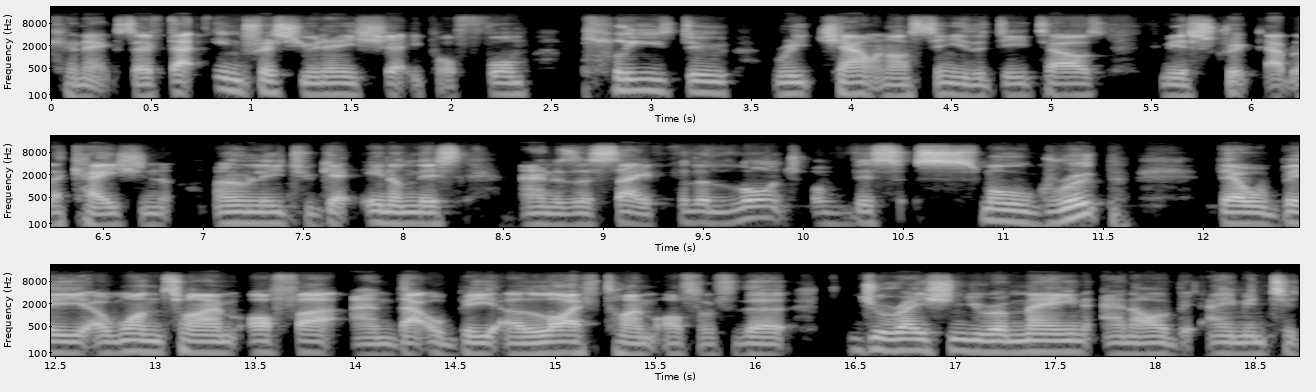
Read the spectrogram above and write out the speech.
connect. So if that interests you in any shape or form, please do reach out and I'll send you the details. It can be a strict application only to get in on this. And as I say, for the launch of this small group, there will be a one-time offer and that will be a lifetime offer for the duration you remain and i'll be aiming to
